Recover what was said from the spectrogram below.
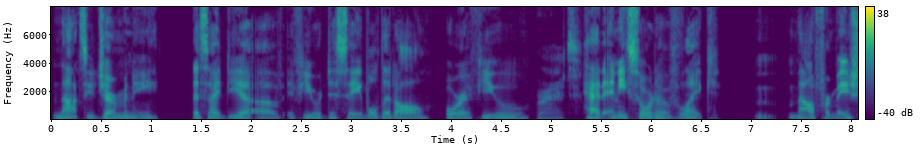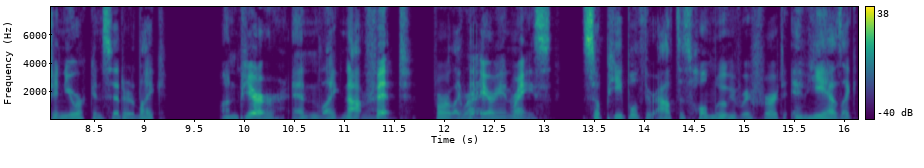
Nazi Germany. This idea of if you were disabled at all, or if you Right. had any sort of like m- malformation, you were considered like unpure and like not Right. fit for like Right. the Aryan race. So people throughout this whole movie refer to, and he has like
